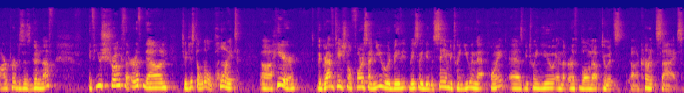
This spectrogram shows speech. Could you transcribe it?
our purposes, good enough if you shrunk the Earth down to just a little point uh, here, the gravitational force on you would be basically be the same between you and that point as between you and the Earth blown up to its uh, current size.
